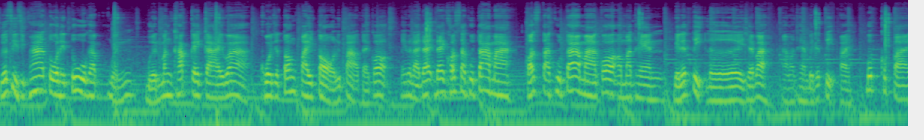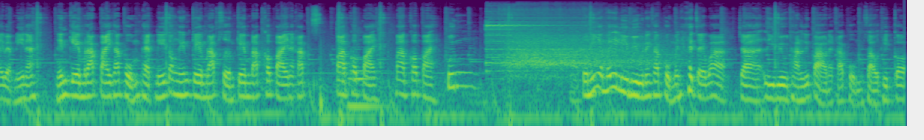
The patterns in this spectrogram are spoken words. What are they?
เหลือ 45 ตัวในตู้ครับ เหมือนเหมือนบังคับไกลๆว่า ควรจะต้องไปต่อหรือเปล่า แต่ก็ไม่เป็นไร ได้ได้คอสตาคูต้ามาคอสตาคูต้ามาก็เอามาแทนเบเลติเลยใช่ป่ะเอามาแทนเบเลติไปปุ๊บเข้าไปแบบนี้นะ เน้นเกมรับไปครับผมแพทนี้ต้องเน้นเกมรับเสริมเกมรับเข้าไปนะครับปาบเข้าไปปาบเข้าไปปึ้งอ่าตัวนี้ยังไม่ได้รีวิวนะครับผมไม่แน่ใจว่าจะรีวิวทันหรือเปล่านะครับผมเสาร์อาทิตย์ก็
